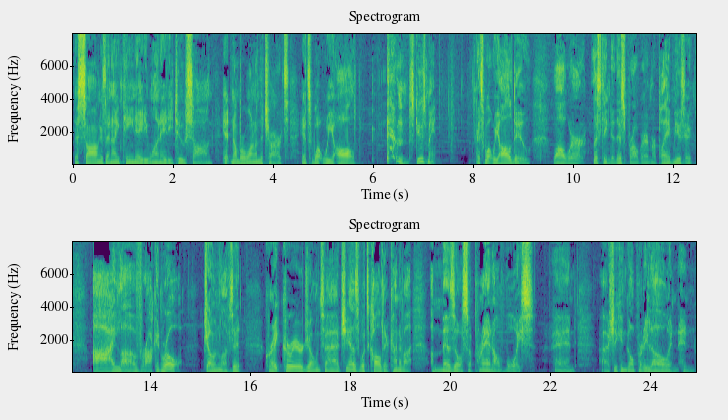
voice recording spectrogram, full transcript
This song is a 1981-82 song, hit number one on the charts. It's what we all, excuse me, it's what we all do while we're listening to this program or playing music. I love rock and roll. Joan loves it. Great career Joan's had. She has what's called a kind of a, a mezzo soprano voice, and uh, she can go pretty low and, and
